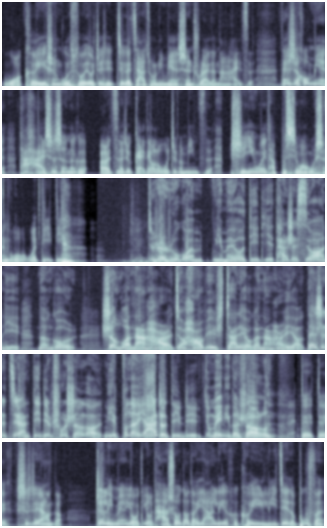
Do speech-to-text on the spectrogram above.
我可以胜过所有这些这个家族里面生出来的男孩子。但是后面她还是生了个。儿子他就改掉了我这个名字，是因为他不希望我胜过我弟弟。就是如果你没有弟弟，他是希望你能够胜过男孩，就好比家里有个男孩一样。但是既然弟弟出生了，你不能压着弟弟，就没你的事儿了。对对，是这样的。这里面有有他受到的压力和可以理解的部分，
